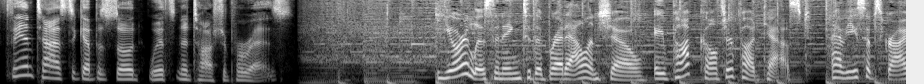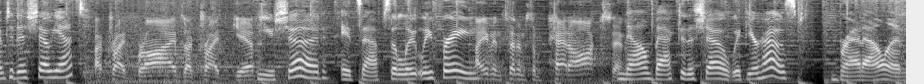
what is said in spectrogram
fantastic episode with Natasha Perez. You're listening to The Brett Allan Show, a pop culture podcast. Have you subscribed to this show yet? I've tried bribes, I've tried gifts. You should. It's absolutely free. I even sent him some pet oxen. Now back to the show with your host, Brett Allan.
